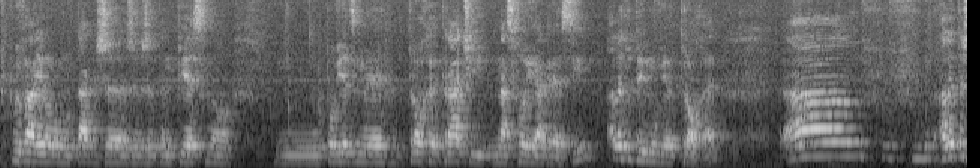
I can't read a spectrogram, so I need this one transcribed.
wpływają tak, że, że, że ten pies no, mm, powiedzmy trochę traci na swojej agresji, ale tutaj mówię trochę. A, ale też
